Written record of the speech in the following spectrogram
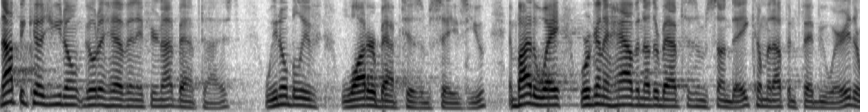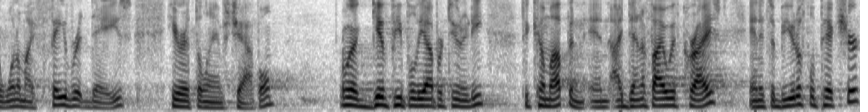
Not because you don't go to heaven if you're not baptized. We don't believe water baptism saves you. And by the way, we're going to have another baptism Sunday coming up in February. They're one of my favorite days here at the Lamb's Chapel. We're going to give people the opportunity to come up and, and identify with Christ. And it's a beautiful picture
